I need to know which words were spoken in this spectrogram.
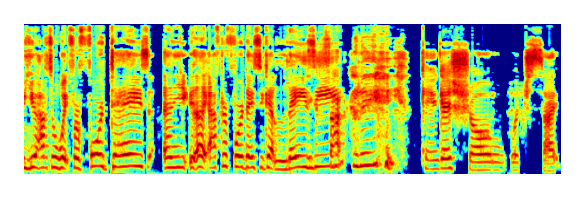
you have to wait for 4 days and you, like after 4 days you get lazy. exactly. Can you guys show which site?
